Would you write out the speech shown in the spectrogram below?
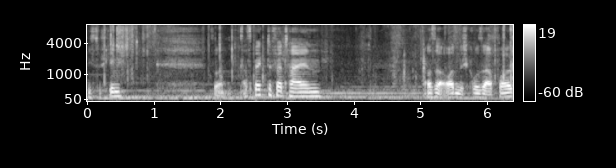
Nicht so schlimm. So, Aspekte verteilen. Außerordentlich großer Erfolg.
